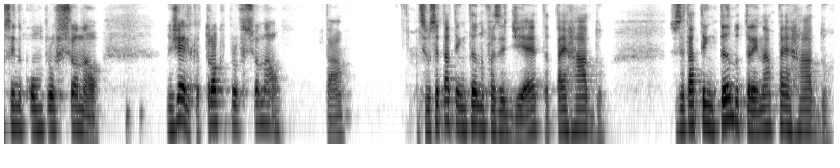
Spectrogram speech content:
sendo como profissional. Angélica, troca profissional, tá? Se você está tentando fazer dieta, tá errado. Se você está tentando treinar, tá errado.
